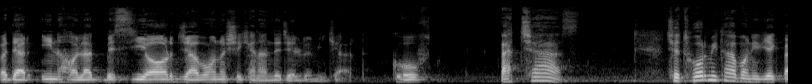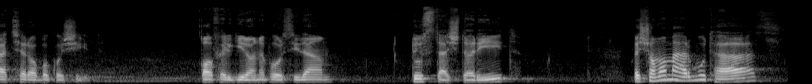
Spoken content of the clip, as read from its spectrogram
و در این حالت بسیار جوان و شکننده جلوه می کرد گفت بچه است. چطور می توانید یک بچه را بکشید؟ قافلگیرانه پرسیدم دوستش دارید؟ به شما مربوط است.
